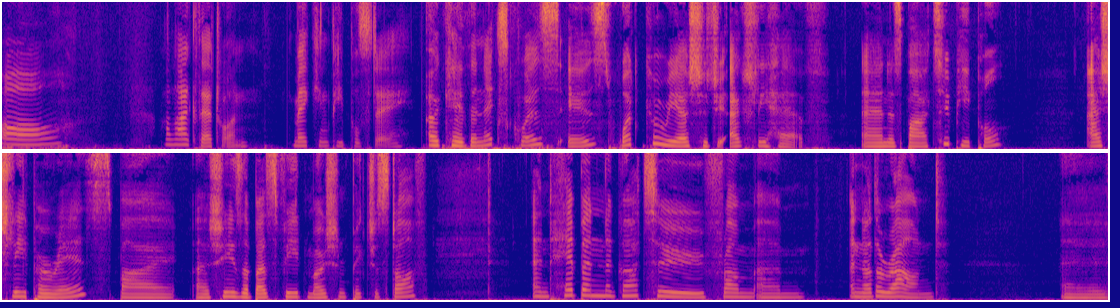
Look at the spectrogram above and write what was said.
Oh, I like that one. Making people's day. Okay, the next quiz is what career should you actually have? And it's by two people. Ashley Perez by uh, she's a BuzzFeed motion picture staff, and Heben Nigatu from um, another round. Uh,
